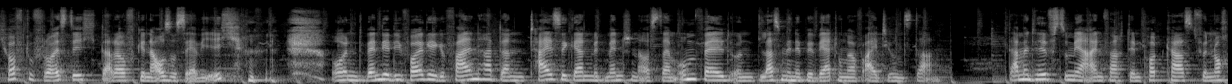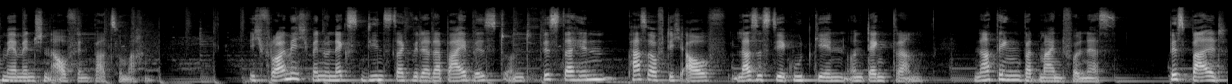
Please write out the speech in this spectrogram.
Ich hoffe, du freust dich darauf genauso sehr wie ich. Und wenn dir die Folge gefallen hat, dann teile sie gern mit Menschen aus deinem Umfeld und lass mir eine Bewertung auf iTunes da. Damit hilfst du mir einfach, den Podcast für noch mehr Menschen auffindbar zu machen. Ich freue mich, wenn du nächsten Dienstag wieder dabei bist und bis dahin, pass auf dich auf, lass es dir gut gehen und denk dran. Nothing but mindfulness. Bis bald!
